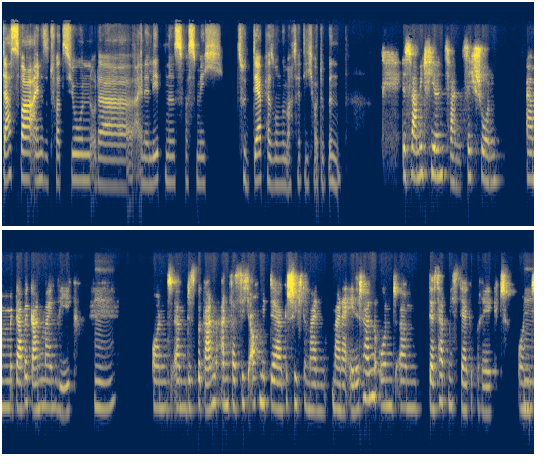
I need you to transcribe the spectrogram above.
das war eine Situation oder ein Erlebnis, was mich zu der Person gemacht hat, die ich heute bin. Das war mit 24 schon. Ähm, da begann mein Weg. Mhm. Und ähm, das begann an für sich auch mit der Geschichte mein, meiner Eltern und ähm, das hat mich sehr geprägt. Und mhm.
